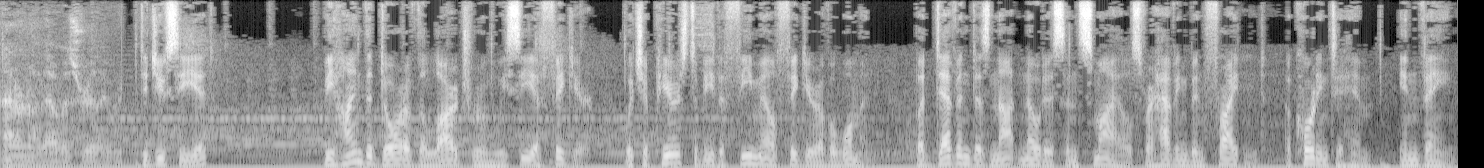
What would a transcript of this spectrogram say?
I don't know, that was really weird. Did you see it? Behind the door of the large room we see a figure, which appears to be the female figure of a woman, but Devin does not notice and smiles for having been frightened, according to him, in vain.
